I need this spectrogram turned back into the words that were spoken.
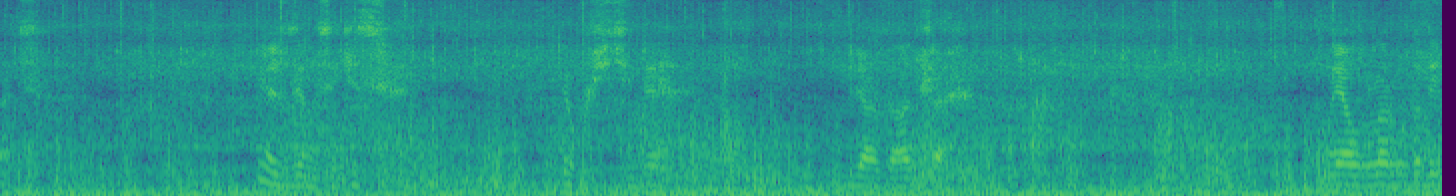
Evet. 128 yokuş içinde biraz daha düşer. Ama yavrular burada değil.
